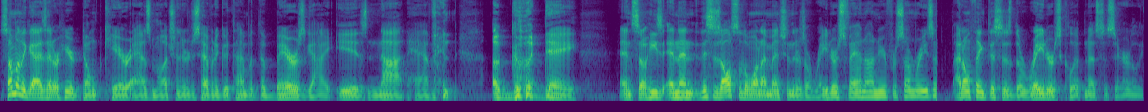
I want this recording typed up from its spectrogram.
some of the guys that are here don't care as much and they're just having a good time, but the Bears guy is not having a good day. And so he's, and then this is also the one I mentioned. There's a Raiders fan on here for some reason. I don't think this is the Raiders clip necessarily.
